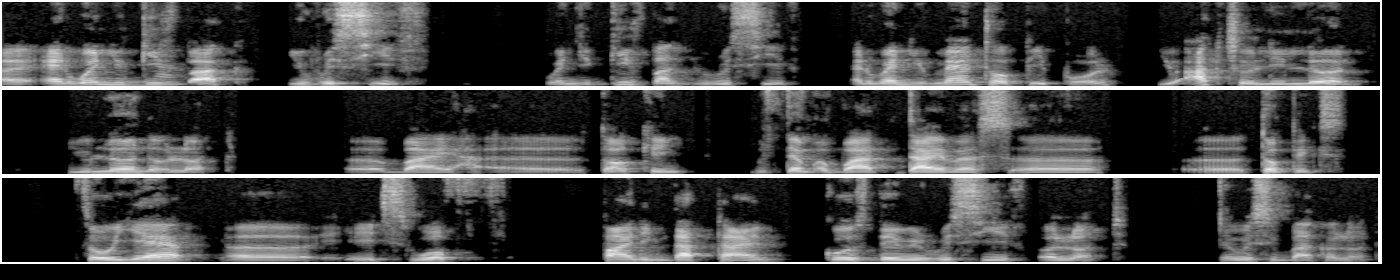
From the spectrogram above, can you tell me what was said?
Uh, and when you give back, you receive. When you give back, you receive. And when you mentor people, you actually learn. You learn a lot uh, by uh, talking with them about diverse uh, uh, topics. So yeah, it's worth finding that time because they will receive a lot. They will receive back a lot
